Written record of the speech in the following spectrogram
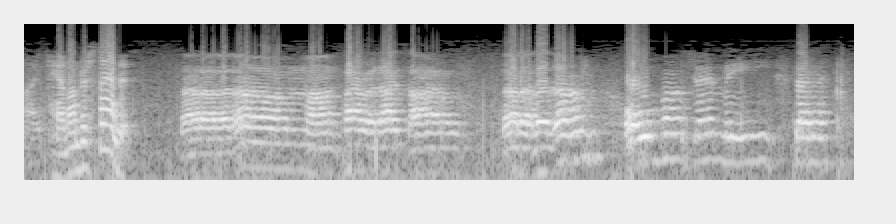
I can't understand it. Da-da-dum, on Paradise Isle. Da-da-da-dum, over gently. Da-da.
